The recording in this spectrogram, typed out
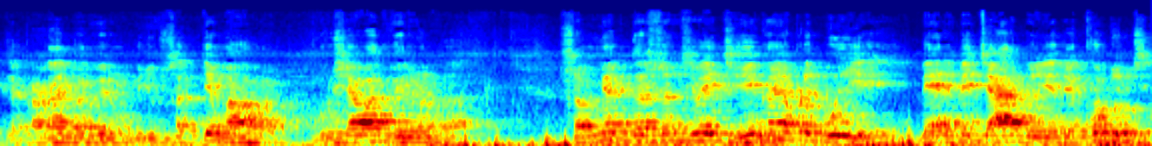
એટલે પ્રાણાય પર વિરમણ. બીજું સત્ય મહાવ્રત મૃષાવાદ વિરમણવાદ સમ્યક દર્શન સિવાય જે કંઈ આપણે બોલીએ, બે ને બે ચાર બોલીએ તો એ ખોટું જ છે.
